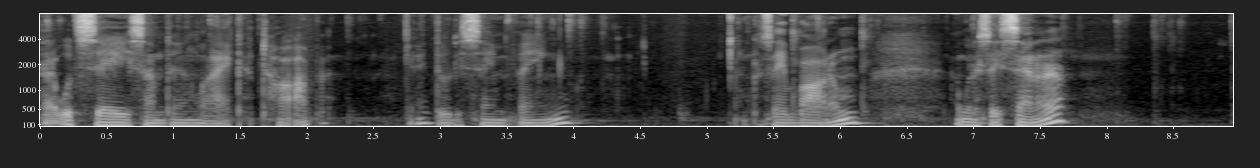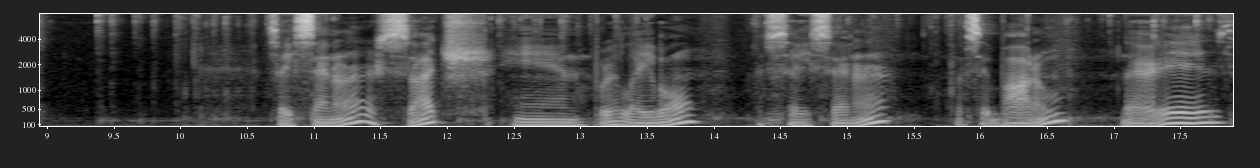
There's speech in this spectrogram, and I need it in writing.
That would say something like top. Okay, do the same thing. I can say bottom. I'm going to say center. Say center, such, and put a label. Let's say center. Let's say bottom. There it is.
